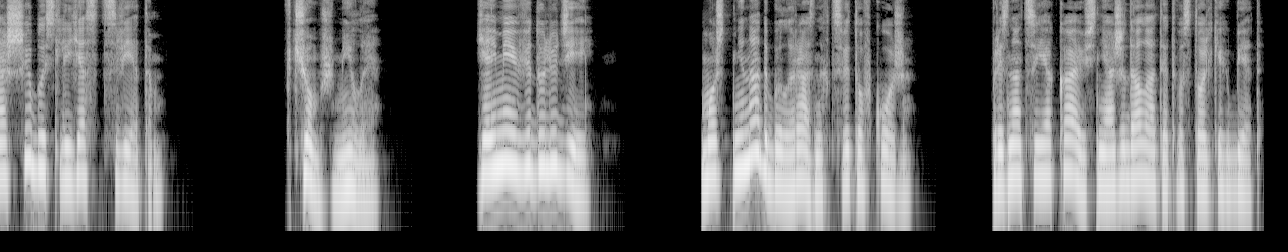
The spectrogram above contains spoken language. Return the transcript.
ошиблась ли я с цветом?» «В чем же, милая?» «Я имею в виду людей. Может, не надо было разных цветов кожи? Признаться, я каюсь, не ожидала от этого стольких бед».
